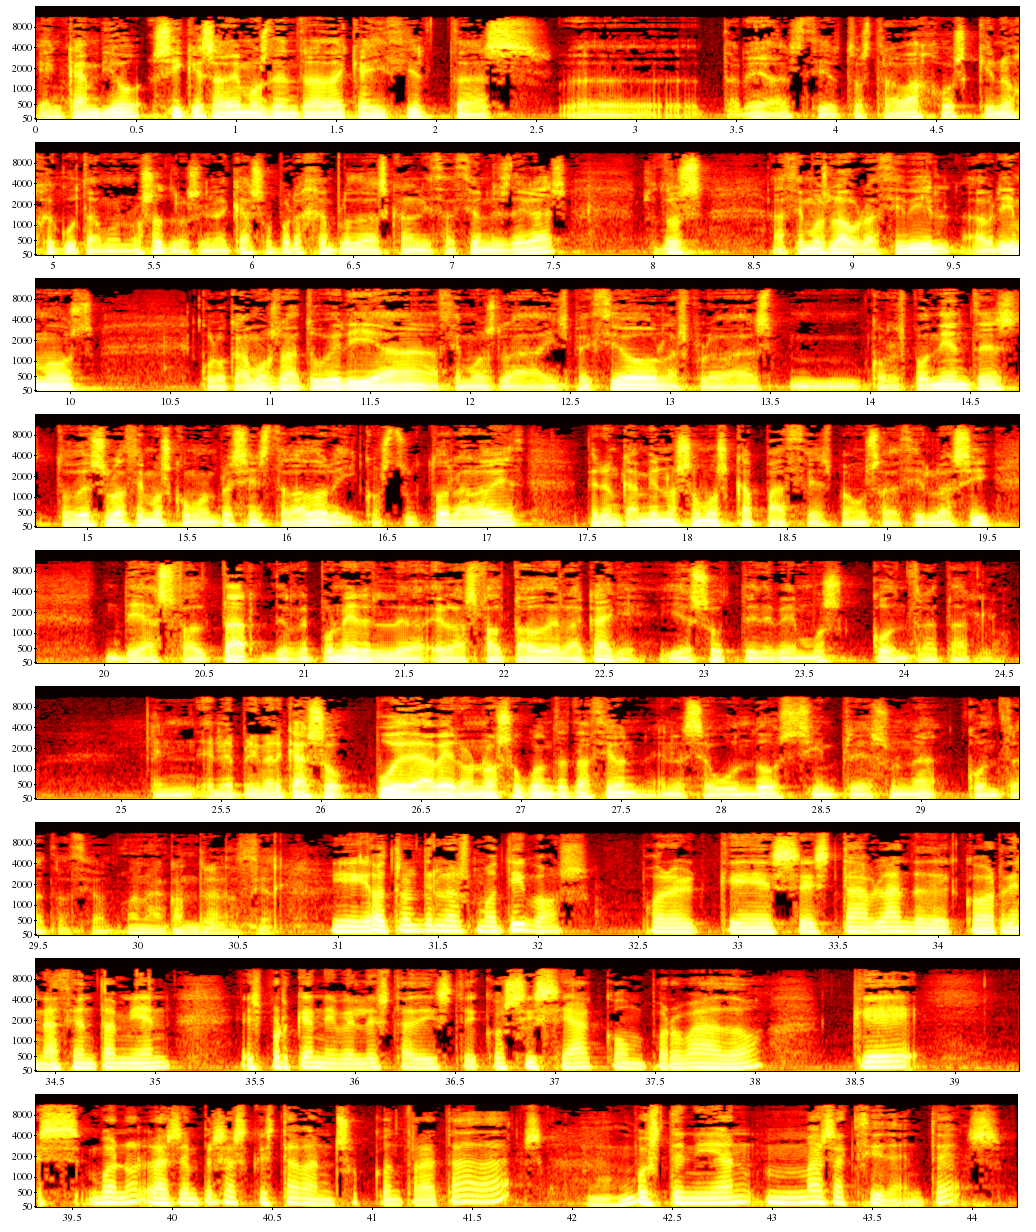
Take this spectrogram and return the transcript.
en cambio, sí que sabemos de entrada que hay ciertas eh, tareas, ciertos trabajos que no ejecutamos nosotros. En el caso, por ejemplo, de las canalizaciones de gas, nosotros hacemos la obra civil, abrimos, colocamos la tubería, hacemos la inspección, las pruebas mm, correspondientes. Todo eso lo hacemos como empresa instaladora y constructora a la vez, pero en cambio no somos capaces, vamos a decirlo así, de asfaltar, de reponer el, el asfaltado de la calle. Y eso debemos contratarlo. En, en, el primer caso puede haber o no subcontratación, en el segundo siempre es una contratación. Una contratación. Y otro de los motivos por el que se está hablando de coordinación también es porque a nivel estadístico sí se ha comprobado que bueno, las empresas que estaban subcontratadas uh -huh. pues tenían más accidentes.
